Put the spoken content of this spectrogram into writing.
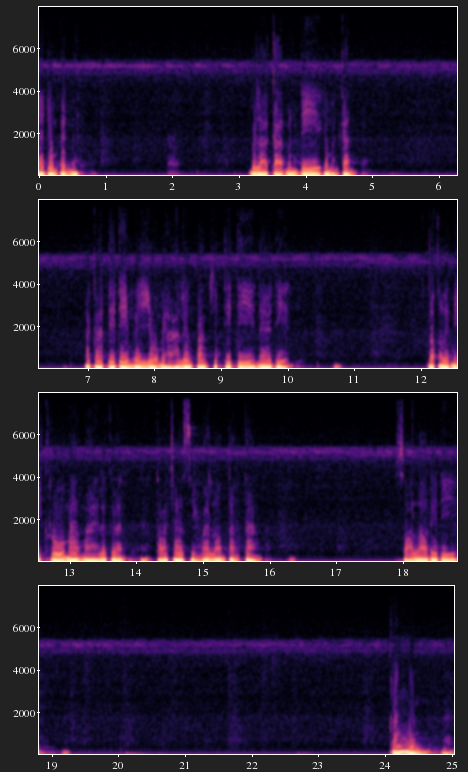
ญาติโยมเป็นไหมเวลาอากาศมันดีก็เหมือนกัน อากาศดีๆมันก็จะโยงไปหาเรื่องความคิดดีๆในอดีตเราก็เลยมีครูมากมายเหลือเกินธรรมชาติสิ่งแวดล้อมต่างๆ สอนเราได้ดี ครั้งหนึ่งนะ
